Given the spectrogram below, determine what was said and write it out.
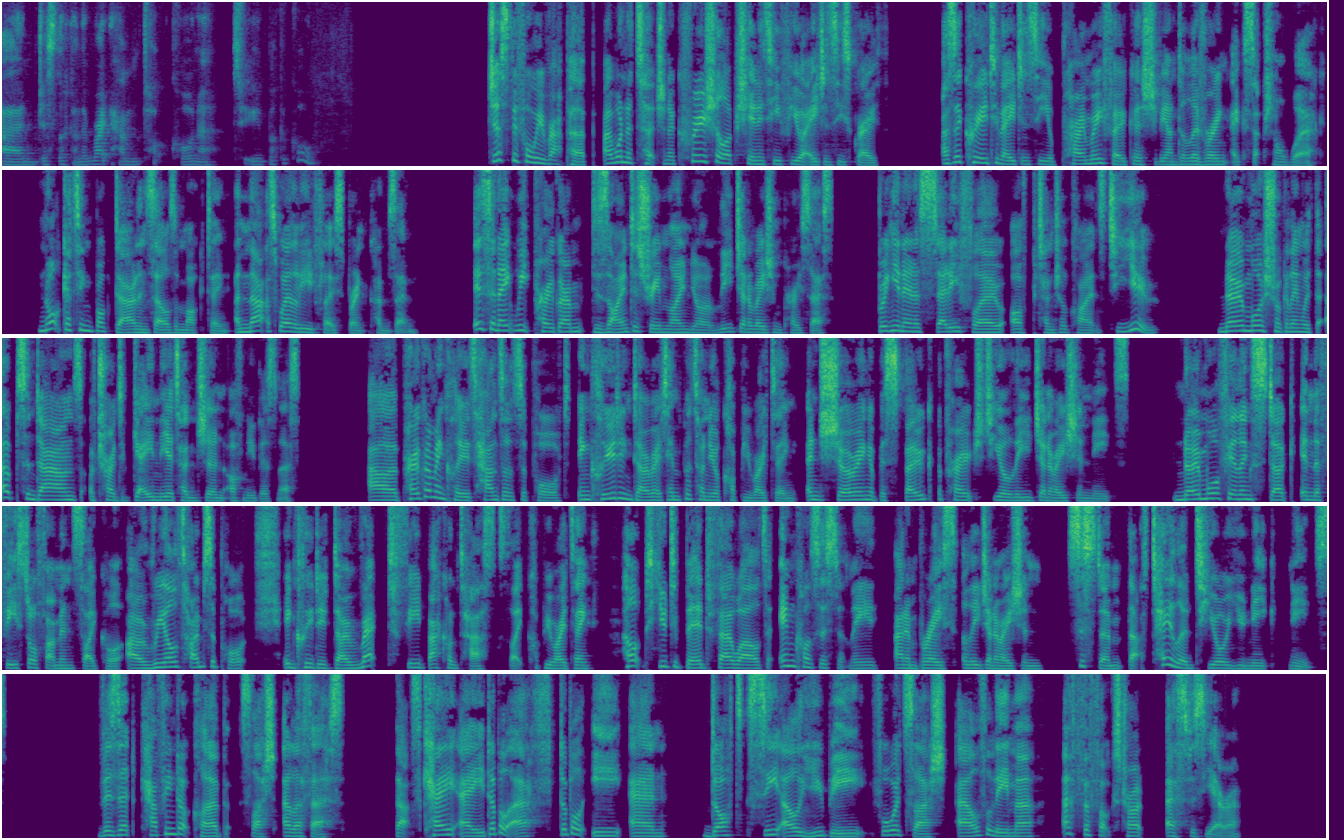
and just look on the right hand top corner to book a call. Just before we wrap up, I want to touch on a crucial opportunity for your agency's growth. As a creative agency, your primary focus should be on delivering exceptional work, not getting bogged down in sales and marketing. And that's where Lead Flow Sprint comes in. It's an eight week program designed to streamline your lead generation process, bringing in a steady flow of potential clients to you. No more struggling with the ups and downs of trying to gain the attention of new business. Our program includes hands-on support, including direct input on your copywriting, ensuring a bespoke approach to your lead generation needs. No more feeling stuck in the feast or famine cycle. Our real-time support included direct feedback on tasks like copywriting helps you to bid farewell to inconsistent leads and embrace a lead generation system that's tailored to your unique needs. Visit kaffeine.club slash LFS. That's K-A-F-F-E-N dot C-L-U-B forward slash L for Lima, F for Foxtrot, S for Sierra.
